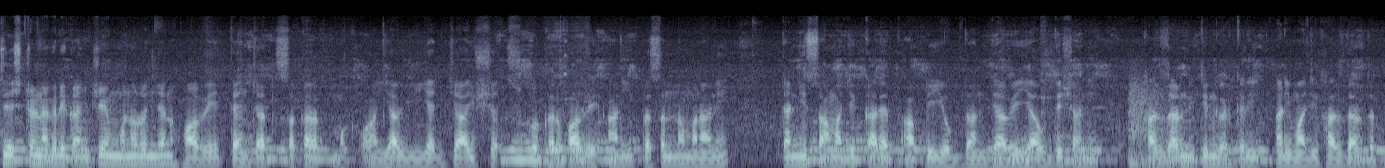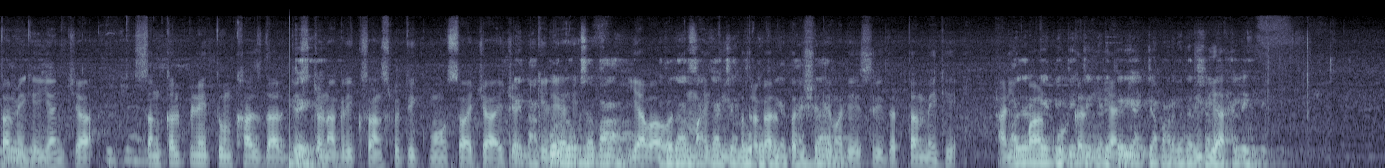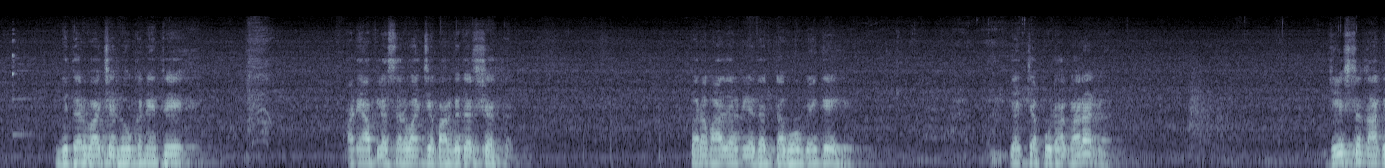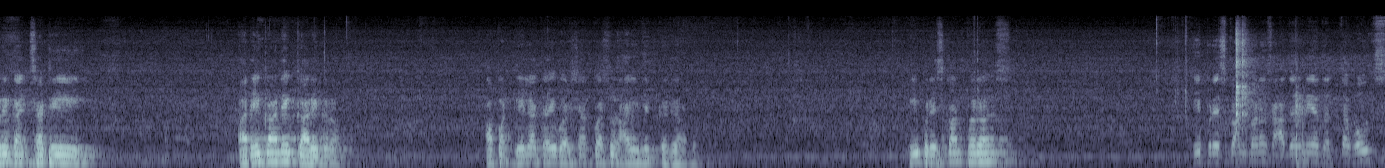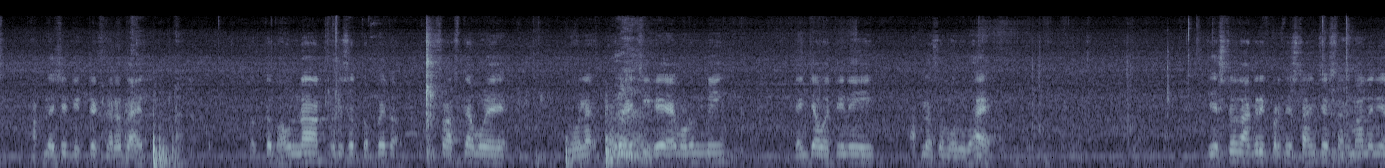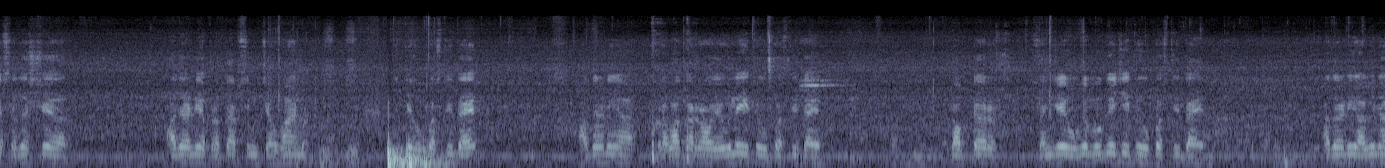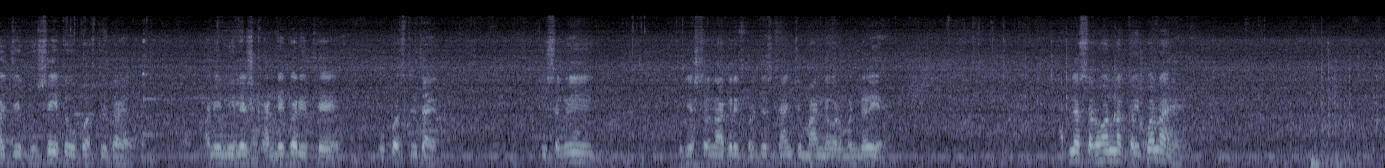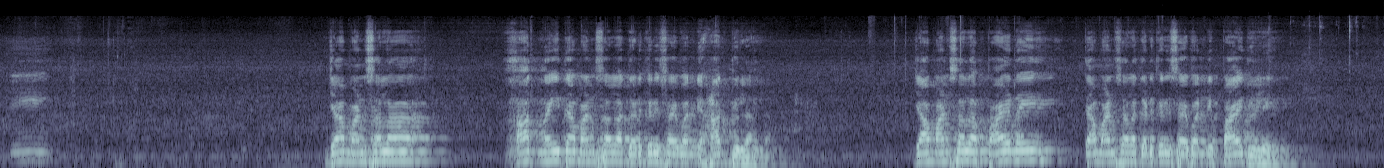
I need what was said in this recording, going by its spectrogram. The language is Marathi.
ज्येष्ठ नागरिकांचे मनोरंजन व्हावे त्यांच्यात सकारात्मक यावी यांचे आयुष्य सुखकर व्हावे आणि प्रसन्न मनाने त्यांनी सामाजिक कार्यात आपले योगदान द्यावे. या उद्देशाने खासदार नितीन गडकरी आणि माजी खासदार दत्ता मेघे यांच्या संकल्पनेतून खासदार ज्येष्ठ नागरिक सांस्कृतिक महोत्सवाचे आयोजन केले आहे. याबाबत माहिती पत्रकार परिषदेमध्ये श्री दत्ता मेघे आणि बाळ कुलकर्णी यांच्या यांनी दिली आहे. मार्गदर्शनाखाली विदर्भाचे लोकनेते आणि आपल्या सर्वांचे मार्गदर्शक परम आदरणीय दत्ताभाऊ मेघे यांच्या पुढाकाराने ज्येष्ठ नागरिकांसाठी अनेकानेक कार्यक्रम आपण गेल्या काही वर्षांपासून आयोजित करत आहोत. ही प्रेस कॉन्फरन्स ही प्रेस कॉन्फरन्स आदरणीय दत्ताभाऊच आपल्याशी डिक्टेट करत आहेत. फक्त भाऊंना थोडीसं तब्येत स्वास्थ्यामुळे बोला बोलायची हे आहे म्हणून मी त्यांच्या वतीने आपल्यासमोर उभा आहे. ज्येष्ठ नागरिक प्रतिष्ठानचे सन्माननीय सदस्य आदरणीय प्रतापसिंग चव्हाण इथे उपस्थित आहेत. आदरणीय प्रभाकरराव येवले इथे उपस्थित आहेत. डॉक्टर संजय उगेमुगेजी इथे उपस्थित आहेत. आदरणीय अविनाशजी भुसे इथे उपस्थित आहेत. आणि निलेश खांडेकर इथे उपस्थित आहेत. ही सगळी ज्येष्ठ नागरिक प्रतिष्ठानची मान्यवर मंडळी आहे आपल्या सर्वांना कल्पना आहे की ज्या माणसाला हात नाही त्या माणसाला गडकरी साहेबांनी हात दिला. ज्या माणसाला पाय नाही त्या माणसाला गडकरी साहेबांनी पाय दिले.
